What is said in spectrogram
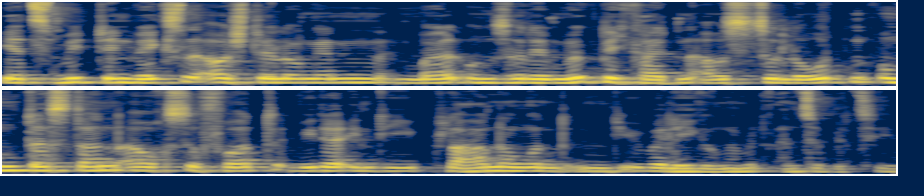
jetzt mit den Wechselausstellungen mal unsere Möglichkeiten auszuloten, um das dann auch sofort wieder in die Planung und in die Überlegungen mit einzubeziehen.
